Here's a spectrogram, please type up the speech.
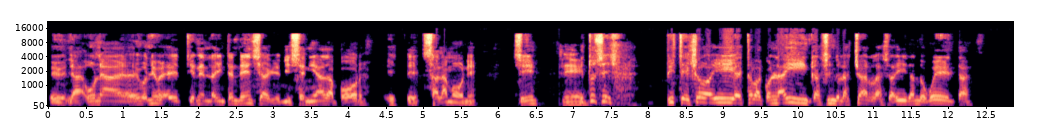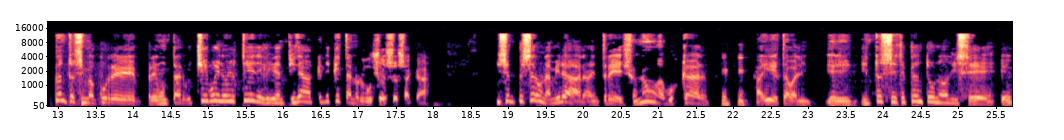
eh, la, una, eh, tienen la intendencia diseñada por este, Salamone, ¿sí? sí. Entonces, viste, yo ahí estaba con la Inca haciendo las charlas ahí, dando vueltas. Pronto se me ocurre preguntar, che, bueno, ¿y ustedes la identidad? ¿De qué están orgullosos acá? Y se empezaron a mirar entre ellos, ¿no? A buscar. Ahí estaba. el- eh, y entonces de pronto uno dice, eh,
